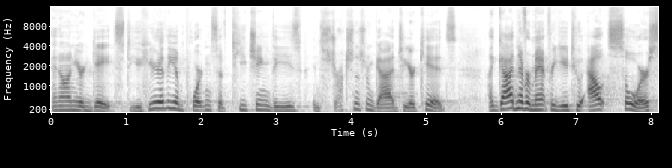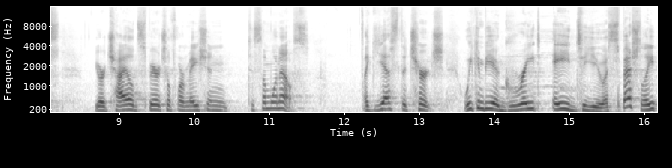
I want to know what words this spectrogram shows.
and on your gates. Do you hear the importance of teaching these instructions from God to your kids? Like, God never meant for you to outsource your child's spiritual formation to someone else. Like, yes, the church, we can be a great aid to you, especially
